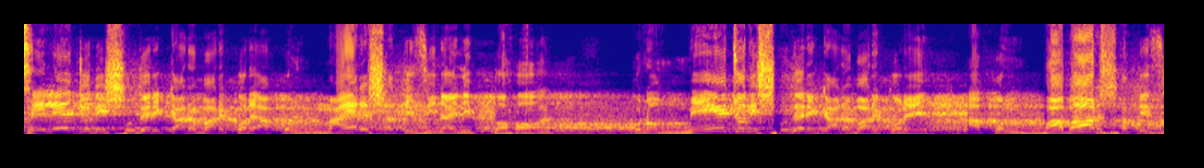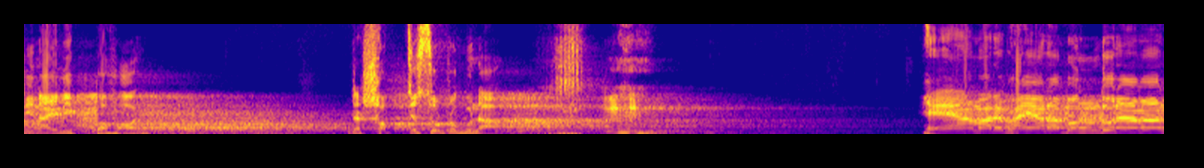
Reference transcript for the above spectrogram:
ছেলে যদি সুদের কারবার করে, আপন মায়ের সাথে জিনায় লিপ্ত হয়। কোনো মেয়ে যদি সুদের কারবার করে, আপন বাবার সাথে জিনায় লিপ্ত হয়। এটা সবচেয়ে ছোট গুণা। হ্যাঁ আমার ভাইয়ারা, বন্ধুরা আমার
